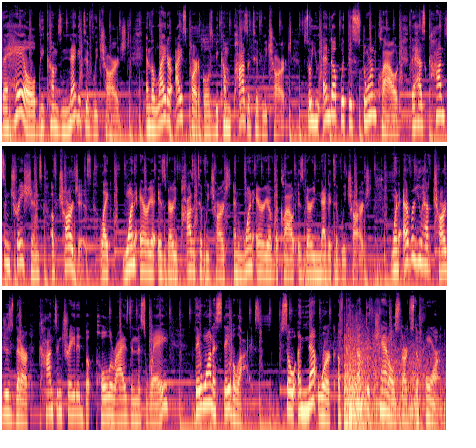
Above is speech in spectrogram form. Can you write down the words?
the hail becomes negatively charged, and the lighter ice particles become positively charged. So you end up with this storm cloud that has concentrations of charges, like one area is very positively charged and one area of the cloud is very negatively charged. Whenever you have charges that are concentrated but polarized in this way, they want to stabilize. So a network of conductive channels starts to form.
